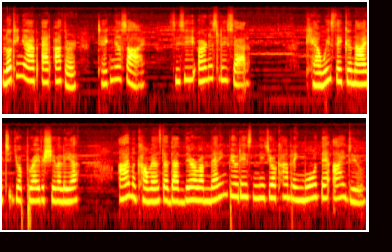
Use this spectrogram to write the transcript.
Looking up at Arthur, taking a sigh, Sissy earnestly said, Can we say good night, your brave chevalier? I am convinced that there are many beauties need your company more than I do.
